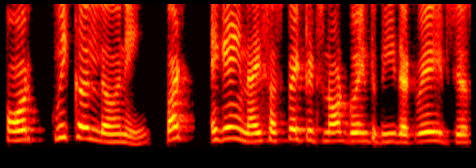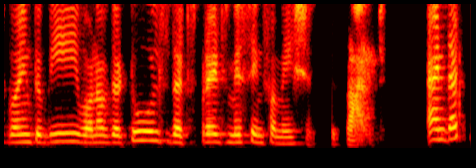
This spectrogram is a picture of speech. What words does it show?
for quicker learning, but again, I suspect it's not going to be that way. It's just going to be one of the tools that spreads misinformation. Right. And that's,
